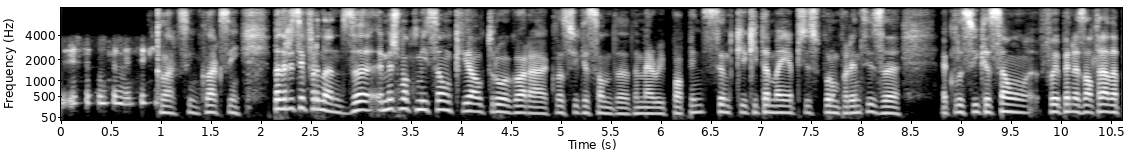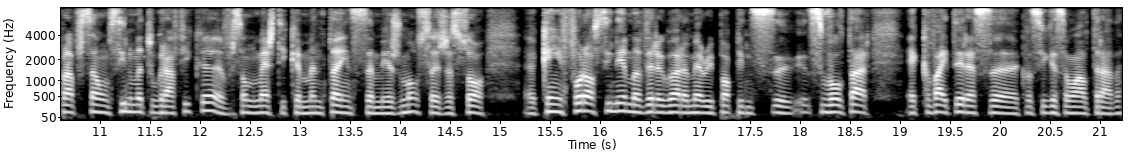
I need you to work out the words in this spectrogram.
este, apontamento aqui. Claro que sim, claro que sim. Patrícia Fernandes, a, a mesma comissão que alterou agora a classificação da, da, Mary Poppins, sendo que aqui também é preciso pôr um parênteses, a, a classificação foi apenas alterada para a versão cinematográfica, a versão doméstica mantém-se a mesma, ou seja, só uh, quem for ao cinema ver agora Mary Poppins, se, se, voltar, é que vai ter essa classificação alterada.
